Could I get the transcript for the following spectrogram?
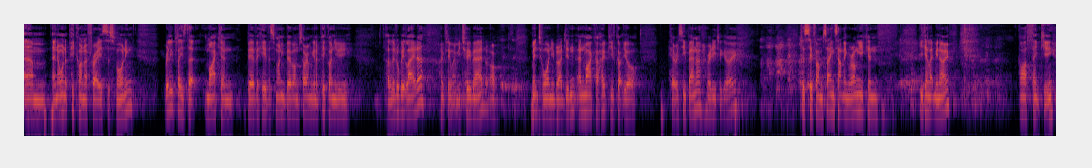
Um, and I want to pick on a phrase this morning. Really pleased that Mike and Bev are here this morning. Bev, I'm sorry, I'm going to pick on you a little bit later. Hopefully, it won't be too bad. I meant to warn you, but I didn't. And Mike, I hope you've got your heresy banner ready to go. Just if I'm saying something wrong, you can you can let me know. Oh, thank you.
